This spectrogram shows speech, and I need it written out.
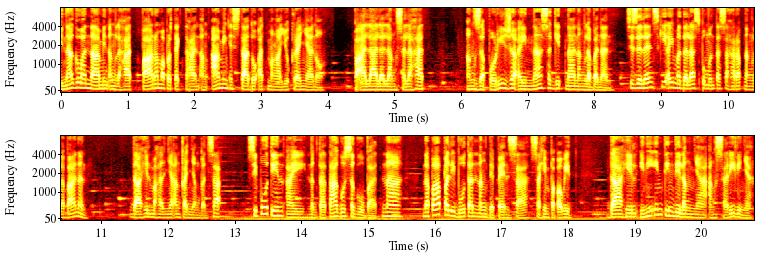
Ginagawa namin ang lahat para maprotektahan ang aming estado at mga Ukrainyano. Paalala lang sa lahat, ang Zaporizhia ay nasa gitna ng labanan. Si Zelensky ay madalas pumunta sa harap ng labanan dahil mahal niya ang kanyang bansa. Si Putin ay nagtatago sa gubat na napapalibutan ng depensa sa himpapawid dahil iniintindi lang niya ang sarili niya.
